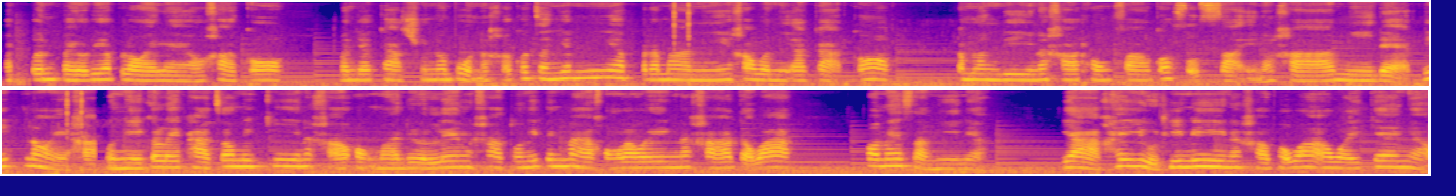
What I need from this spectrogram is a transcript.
แอปเปิลไปเรียบร้อยแล้วค่ะ ก็บรรยากาศชนบทนะคะ ก็จะเงียบๆประมาณนี้ค่ะ วันนี้อากาศก็กำลังดีนะคะ ท้องฟ้าก็สดใสนะคะ มีแดดนิดหน่อยค่ะ วันนี้ก็เลยพาเจ้ามิกกี้นะคะ ออกมาเดินเล่นค่ะ ตัวนี้เป็นหมาของเราเองนะคะ แต่ว่าพ่อแม่สามีเนี่ย อยากให้อยู่ที่นี่นะคะ เพราะว่าเอาไว้แก้เหงา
